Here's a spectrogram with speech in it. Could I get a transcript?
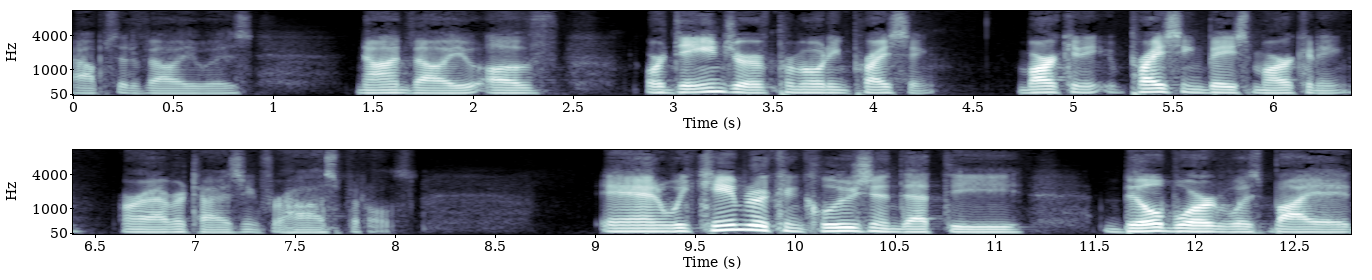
opposite of value is, non-value of or danger of promoting pricing, marketing, pricing based marketing or advertising for hospitals. And we came to a conclusion that the billboard was by a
